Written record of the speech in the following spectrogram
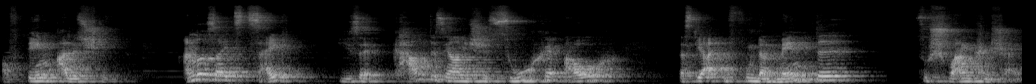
auf dem alles steht. Andererseits zeigt diese kartesianische Suche auch, dass die alten Fundamente zu schwanken scheinen,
